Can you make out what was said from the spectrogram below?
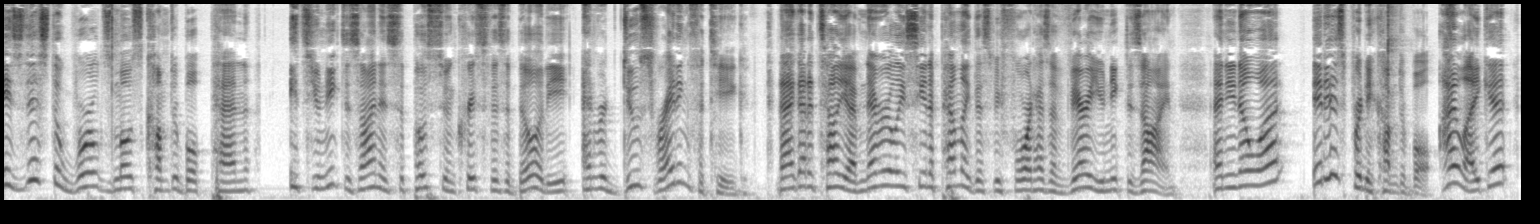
Is this the world's most comfortable pen? Its unique design is supposed to increase visibility and reduce writing fatigue. Now I gotta tell you, I've never really seen a pen like this before. It has a very unique design. And you know what? It is pretty comfortable. I like it.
